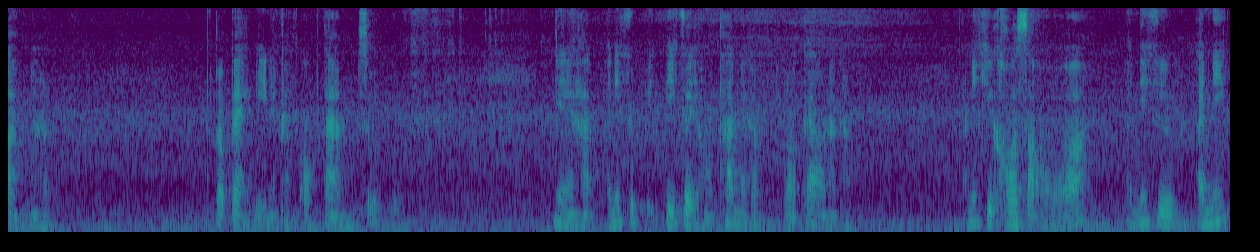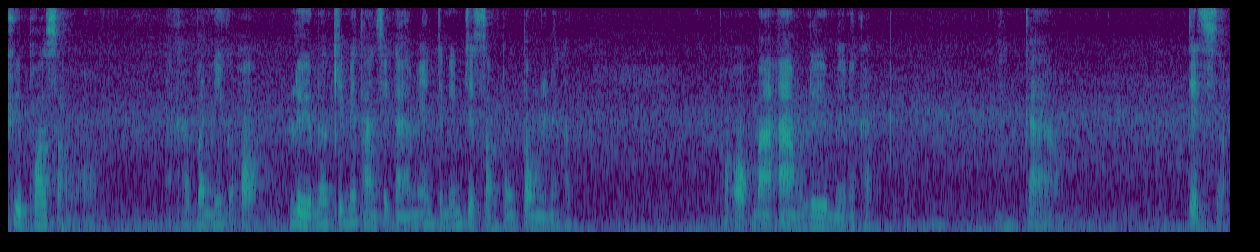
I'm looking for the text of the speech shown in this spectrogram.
ต่ำนะครับ ก็แปลกดีนะครับ ออกตามสูตรนี่นะครับ อันนี้คือปีปีเกิดของท่านนะครับรอเก้านะครับ อันนี้คือคอสออันนี้คืออันนี้คือพศนะครับ วันนี้ก็ออกลืมแล้วคิดไม่ทันเสียดายไม่งั้นจะเน้นเจ็ดสองตรงๆเลยนะครับ พอออกมาอ้าวลืมเลยนะครับหนึ่งเก้าเจ็ดสอง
